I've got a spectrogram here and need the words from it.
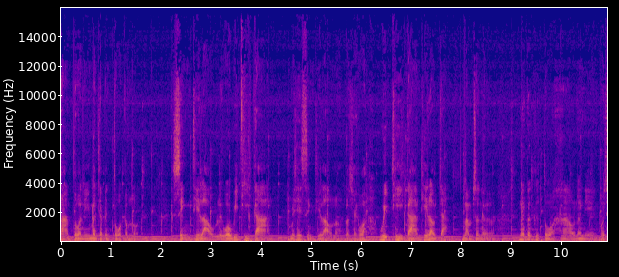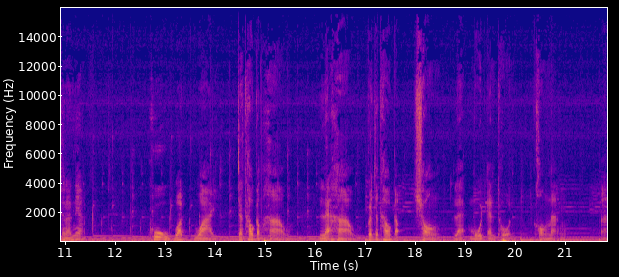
สามตัวนี้มันจะเป็นตัวกำหนดสิ่งที่เราหรือว่าวิธีการไม่ใช่สิ่งที่เราเนาะเราใช้คำว่าวิธีการที่เราจะนำเสนอ นั่นก็คือตัว how นั่นเอง เพราะฉะนั้นเนี่ย who what why จะเท่ากับ how และ how ก็จะเท่ากับช่องและ mood and tone ของหนังอ่า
